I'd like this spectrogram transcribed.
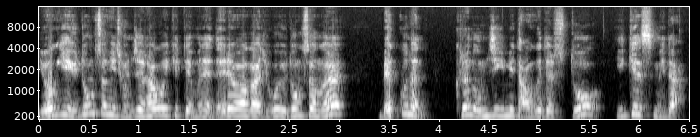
여기에 유동성이 존재하고 있기 때문에 내려와가지고 유동성을 메꾸는 그런 움직임이 나오게 될 수도 있겠습니다.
